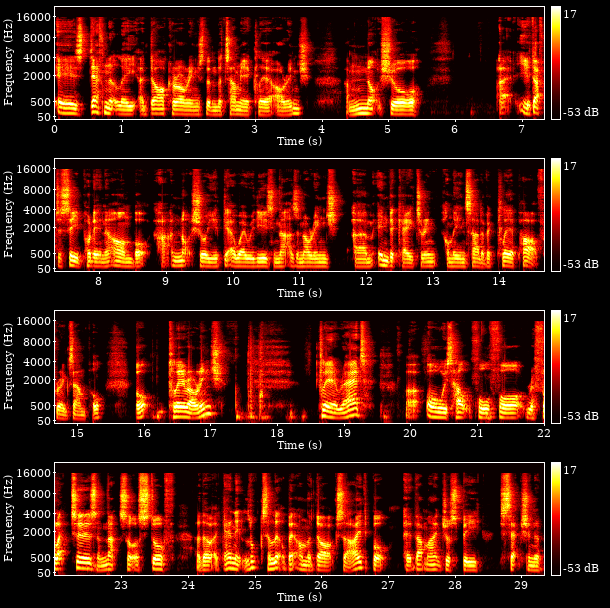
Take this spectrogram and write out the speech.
is definitely a darker orange than the Tamiya clear orange. I'm not sure you'd have to see putting it on, but I'm not sure you'd get away with using that as an orange um, indicator in, on the inside of a clear part, for example. But clear orange, clear red, uh, always helpful for reflectors and that sort of stuff. Although again, it looks a little bit on the dark side, but uh, that might just be deception of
